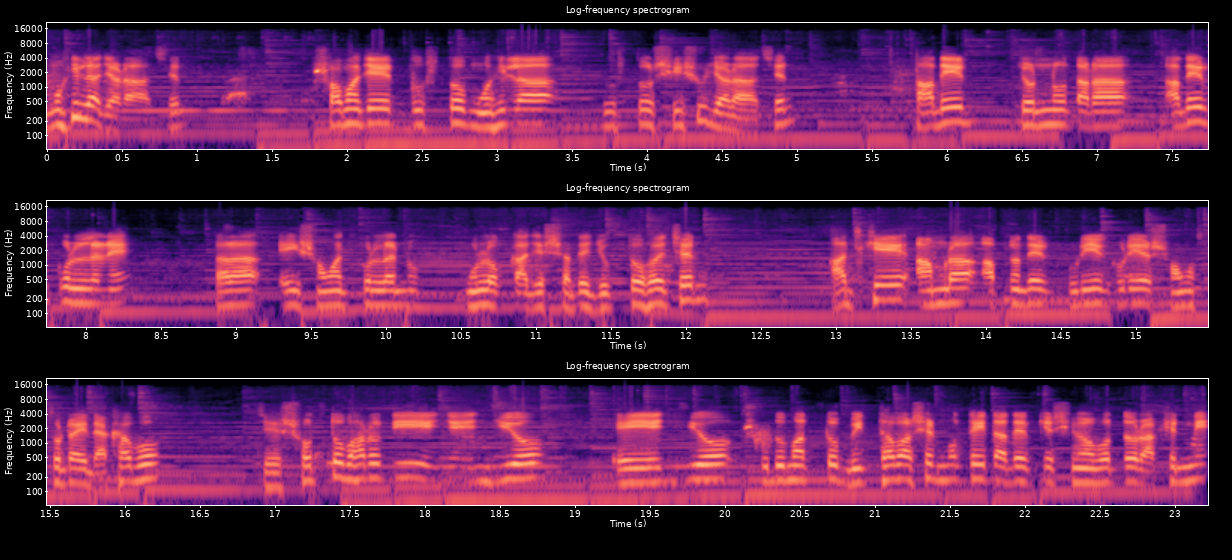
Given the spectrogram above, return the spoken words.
মহিলা যারা আছেন, সমাজের দুস্থ মহিলা, দুস্থ শিশু যারা আছেন, তাদের জন্য তারা, তাদের কল্যাণে তারা এই সমাজ কল্যাণমূলক কাজের সাথে যুক্ত হয়েছেন। আজকে আমরা আপনাদের ঘুরিয়ে ঘুরিয়ে সমস্তটাই দেখাবো যে সত্য ভারতী এই যে এনজিও, এই এনজিও শুধুমাত্র বৃদ্ধাবাসের মধ্যেই তাদেরকে সীমাবদ্ধ রাখেননি।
